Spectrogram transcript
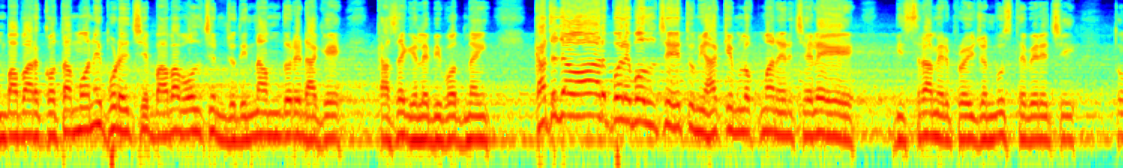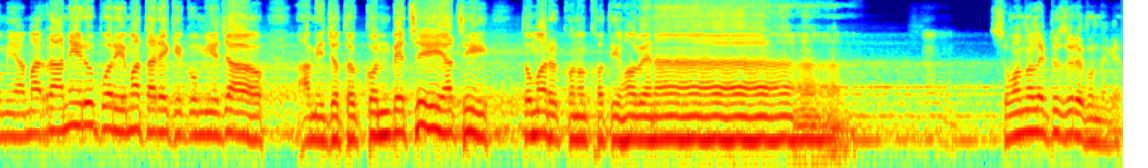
বাবার কথা মনে পড়েছে। বাবা বলছেন, যদি নাম ধরে ডাকে, কাছে গেলে বিপদ নাই। কাছে যাওয়ার পরে বলছে, তুমি হাকিম লোকমানের ছেলে, বিশ্রামের প্রয়োজন, বুঝতে পেরেছি। তুমি আমার রানের উপরে মাথা রেখে ঘুমিয়ে যাও। আমি যতক্ষণ বেঁচে আছি, তোমার কোনো ক্ষতি হবে না। সুবহানাল্লাহ, একটু জোরে কোন দেখে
